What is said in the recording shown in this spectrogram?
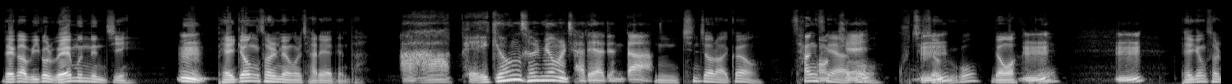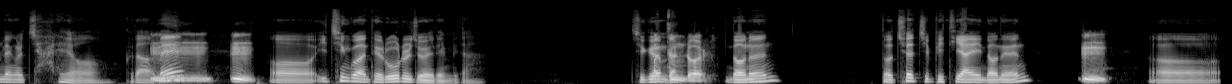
내가 이걸 왜 묻는지 음. 배경 설명을 잘해야 된다. 아, 배경 설명을 잘해야 된다. 음, 친절하고요. 상세하고 오케이. 구체적이고 명확하게 음. 배경 설명을 잘해요. 그 다음에 음. 음. 어, 이 친구한테 롤을 줘야 됩니다. 지금 어떤 롤? 너는 너 챗GPTI 너는 음. 어뭐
